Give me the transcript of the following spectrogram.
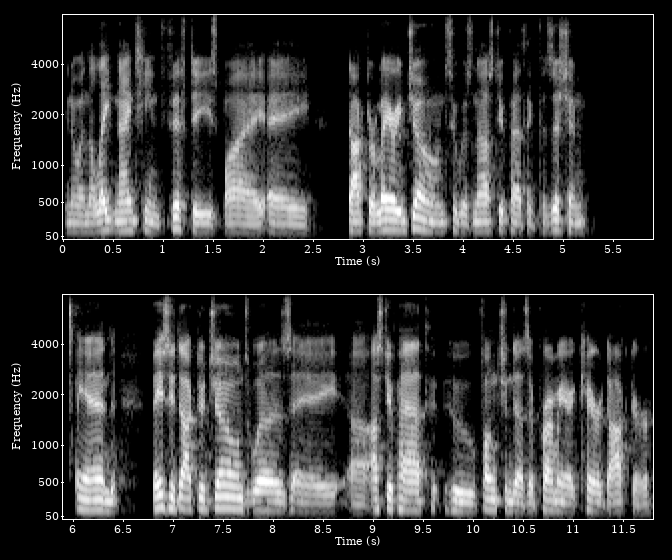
you know, in the late 1950s by a Dr. Larry Jones, who was an osteopathic physician. And basically, Dr. Jones was a uh, osteopath who functioned as a primary care doctor.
